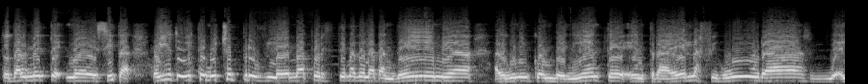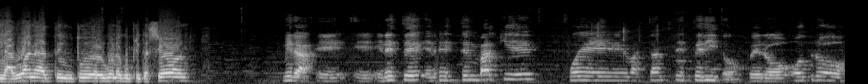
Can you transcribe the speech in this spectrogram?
totalmente nuevecita. Oye, ¿tuviste muchos problemas por el tema de la pandemia? ¿Algún inconveniente en traer las figuras? ¿La aduana tuvo alguna complicación? Mira, eh, eh, en, este, en este embarque fue bastante expedito, pero otros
